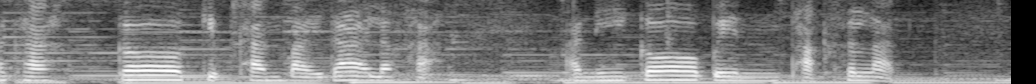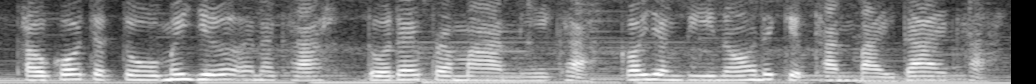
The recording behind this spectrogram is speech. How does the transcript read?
นะคะ ก็เก็บทานใบได้แล้วค่ะ อันนี้ก็เป็นผักสลัดเขาก็จะโตไม่เยอะนะคะ โตได้ประมาณนี้ค่ะ ก็ยังดีเนาะได้เก็บทานใบได้ค่ะ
